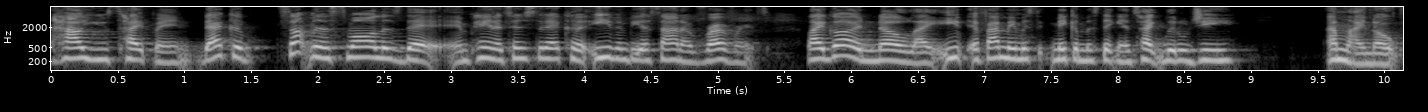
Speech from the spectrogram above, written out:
how you typing, that could something as small as that and paying attention to that could even be a sign of reverence. Like God, no, like e- if I make mis- make a mistake and type little G, I'm like, nope,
